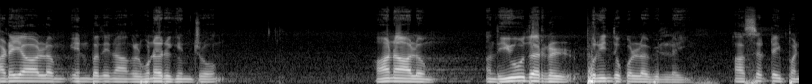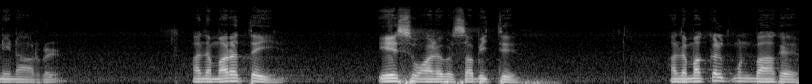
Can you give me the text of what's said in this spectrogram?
அடையாளம் என்பதை நாங்கள் உணர்கின்றோம். ஆனாலும் அந்த யூதர்கள் புரிந்து கொள்ளவில்லை. அசட்டை பண்ணினார்கள். அந்த மரத்தை இயேசுவானவர் சபித்து அந்த மக்களுக்கு முன்பாக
